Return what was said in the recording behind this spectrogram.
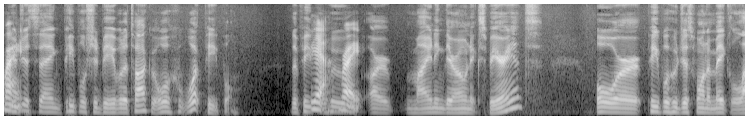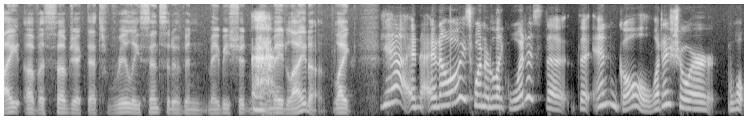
right. you're just saying people should be able to talk about well what people? The people yeah, who right. are mining their own experience or people who just want to make light of a subject that's really sensitive and maybe shouldn't be made light of like yeah and and i always wonder like what is the the end goal what is your what,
